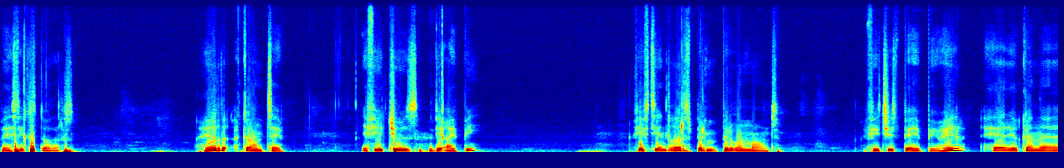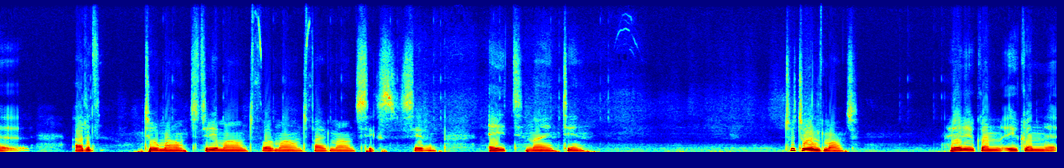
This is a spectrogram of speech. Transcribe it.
pay six dollars. Here the account type. If you choose VIP fifteen dollars per, per one month. If you choose PAP here here you can uh, add two mounts three mount four mount five mount six seven eight nine ten to 12 mounts here you can you can uh,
